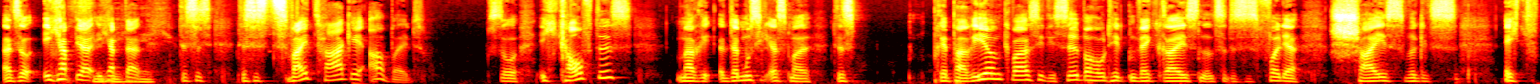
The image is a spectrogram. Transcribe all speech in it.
Also ich habe ja, ich habe da, das ist, das ist zwei Tage Arbeit. So, ich kaufe das, da muss ich erstmal das präparieren quasi, die Silberhaut hinten wegreißen und so. Das ist voll der Scheiß, wirklich echt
